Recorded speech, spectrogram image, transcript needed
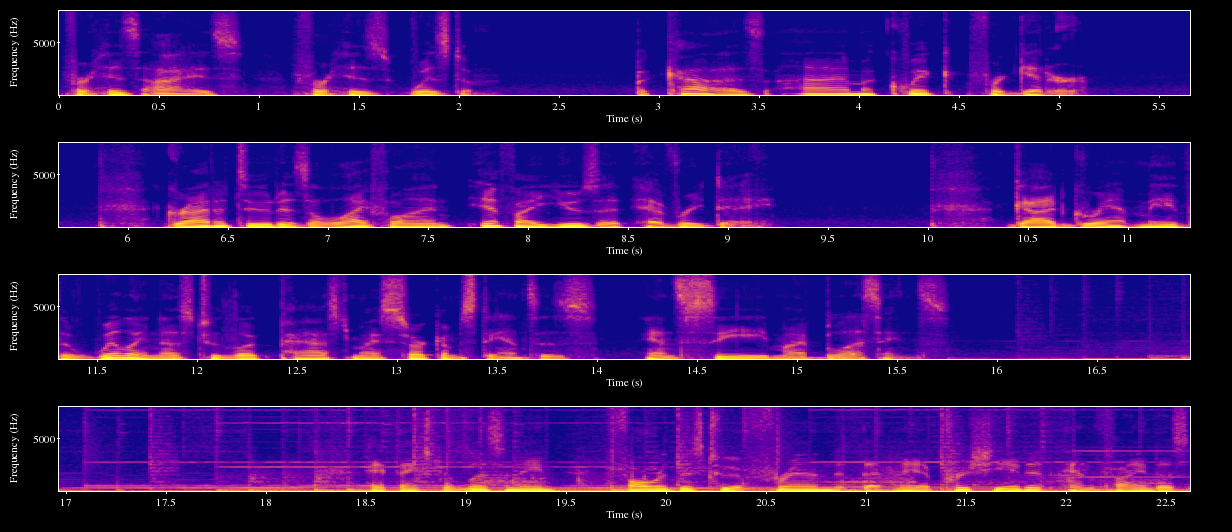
for his eyes, for his wisdom, because I'm a quick forgetter. Gratitude is a lifeline if I use it every day. God grant me the willingness to look past my circumstances and see my blessings. Hey, thanks for listening. Forward this to a friend that may appreciate it and find us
